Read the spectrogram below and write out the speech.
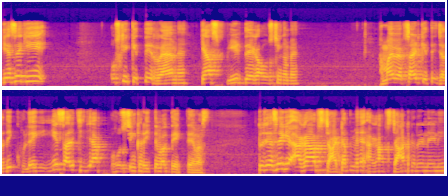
कि जैसे कि उसकी कितनी रैम है, क्या स्पीड देगा होस्टिंग हमें? हमारी वेबसाइट कितनी जल्दी खुलेगी? ये सारी चीज़ें आप होस्टिंग खरीदते वक्त देखते हैं बस। तो जैसे कि अगर आप स्टार्टअप में, अगर आप स्टार्ट कर रहे हैं नहीं नहीं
